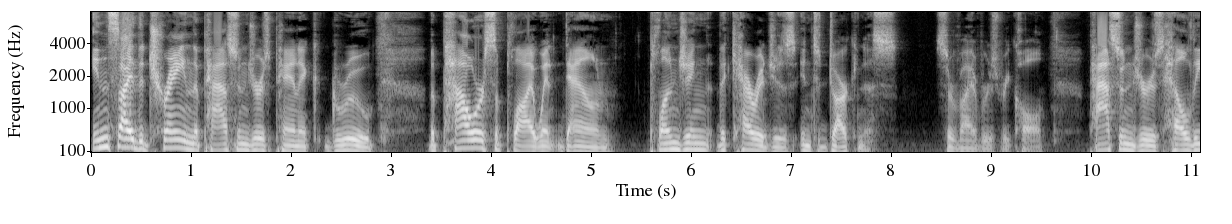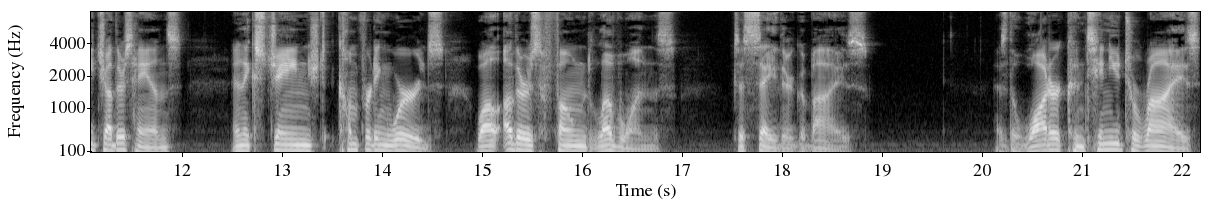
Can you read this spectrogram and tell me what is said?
Inside the train, the passengers' panic grew. The power supply went down, plunging the carriages into darkness, survivors recall. Passengers held each other's hands and exchanged comforting words while others phoned loved ones to say their goodbyes. As the water continued to rise,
